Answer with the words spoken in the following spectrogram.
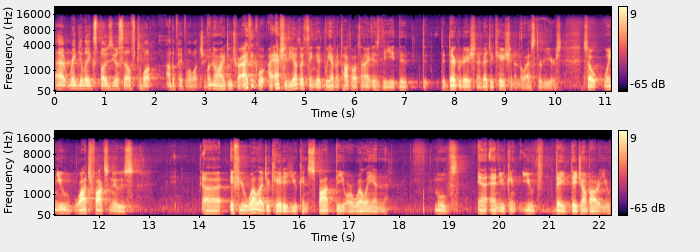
uh, regularly expose yourself to what other people are watching? Oh, no, I do try. I think well, I, actually the other thing that we haven't talked about tonight is the, the, the, degradation of education in the last 30 years. So when you watch Fox News, uh, if you're well educated, you can spot the Orwellian moves, and, and you can you they they jump out at you.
